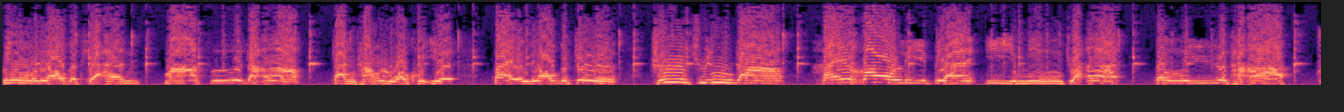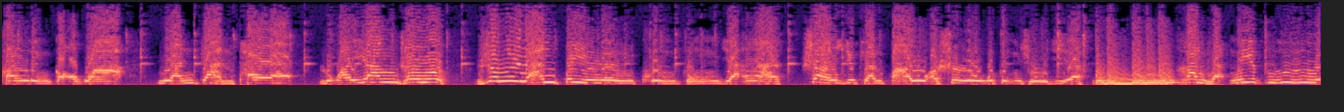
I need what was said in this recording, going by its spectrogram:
并了个天，马子张战场落亏败了个阵，知军长。还好里边一名眷，等于他传令高挂免战牌，洛阳城仍然被人困中间。上一天八月十五中秋节，寒天没滋味，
